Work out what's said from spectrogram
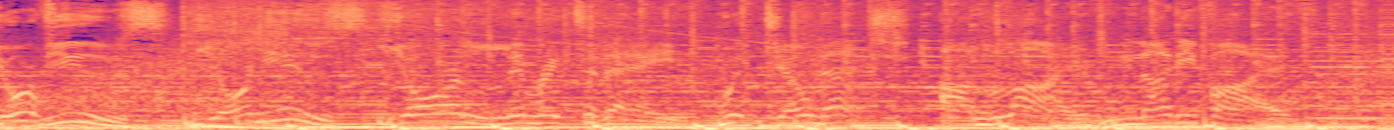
Your views, your news, your Limerick today with Joe Nash on Live 95.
